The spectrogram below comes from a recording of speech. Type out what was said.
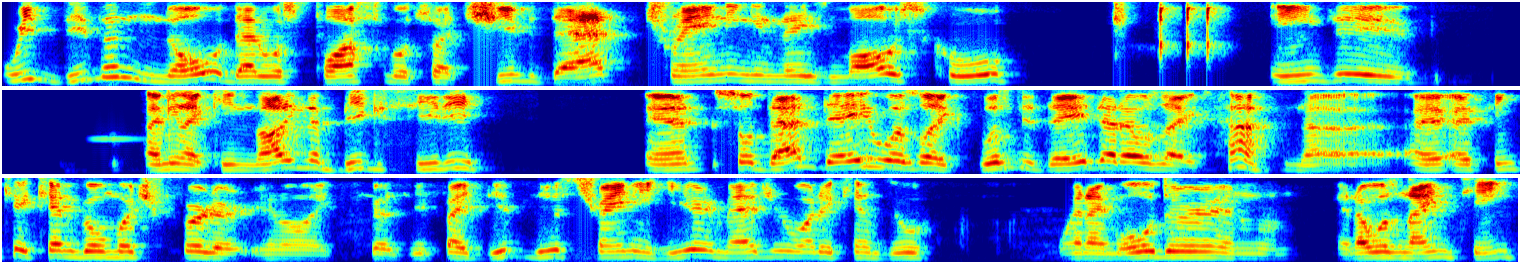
we didn't know that was possible to achieve that training in a small school in the i mean like in not in a big city and so that day was like was the day that i was like huh nah, I, I think i can go much further you know like because if i did this training here imagine what i can do when i'm older and and i was 19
